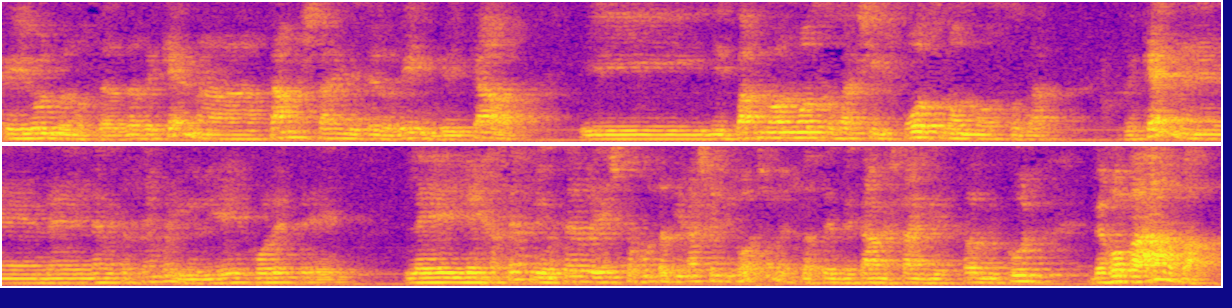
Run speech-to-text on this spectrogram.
פעילות בנושא הזה, וכן, התמ"א 2 בתל אביב בעיקר, היא נדבך מאוד מאוד חזק, שיפרוץ מאוד מאוד חזק. וכן, אה, למתווכים בעיר יהיה יכולת אה, להיחשף ליותר, יש כמות אדירה של דירות שהולכת לצאת בתמ"א 2 בליכוד ברוב הארבע.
